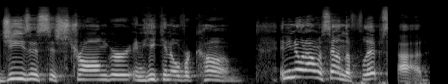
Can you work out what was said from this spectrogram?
Jesus is stronger, and He can overcome? And you know what I to say on the flip side?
